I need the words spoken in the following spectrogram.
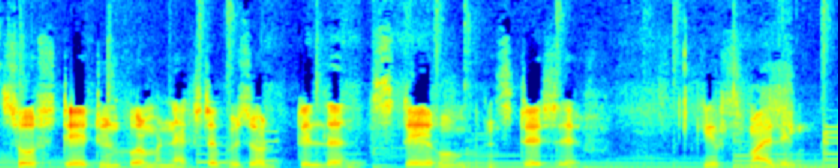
So stay tune for my next episode till then stay home and stay safe keep smiling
